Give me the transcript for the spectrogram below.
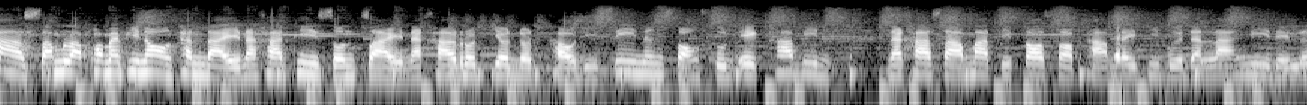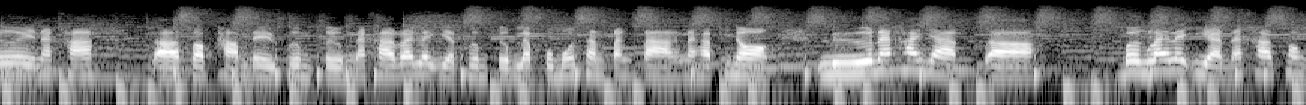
ค่ะสำหรับพ่อแม่พี่น้องท่านใดนะคะ ที่สนใจนะคะ รถยนต์รถเขาดีซี่120 X ค่าบินนะคะ สามารถติดต่อสอบถามได้ที่เบอร์ด้านล่างนี้ได้เลยนะคะสอบถามได้เพิ่มเติมนะคะ รายละเอียดเพิ่มเติมและโปรโมชั่นต่างๆนะคะ พี่น้องหรือนะคะอยากเบิ่งรายละเอียดนะคะช่อง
